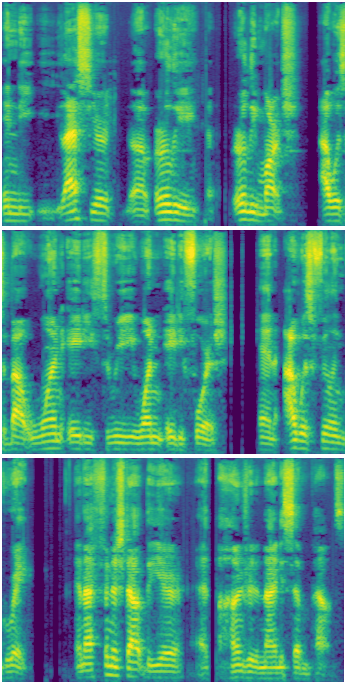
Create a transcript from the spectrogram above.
in the last year, uh, early early March, I was about 183, 184 ish, and I was feeling great. And I finished out the year at 197 pounds.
